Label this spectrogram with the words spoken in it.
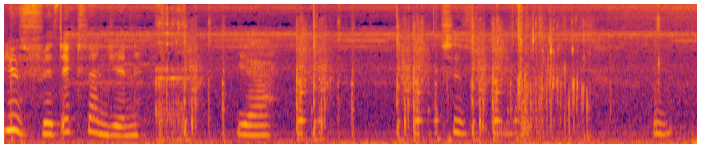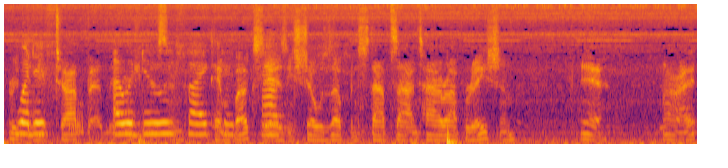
used physics engine. Yeah. This is what if top I would do if I Ten could bucks have- says he shows up and stops our entire operation. Yeah. All right.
